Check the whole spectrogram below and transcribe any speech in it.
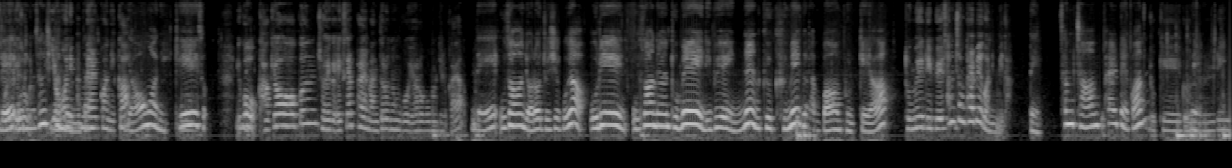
네, 계속 상시 영원히 판매입니다. 판매할 거니까 영원히 계속. 이거 가격은 저희가 엑셀 파일 만들어 놓은 거 열어보면 될까요? 네, 우선 열어주시고요. 우리 우선은 도매 리뷰에 있는 그 금액을 한번 볼게요. 도매 리뷰에 3,800원입니다. 3,800원. 여기 네. 롤링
